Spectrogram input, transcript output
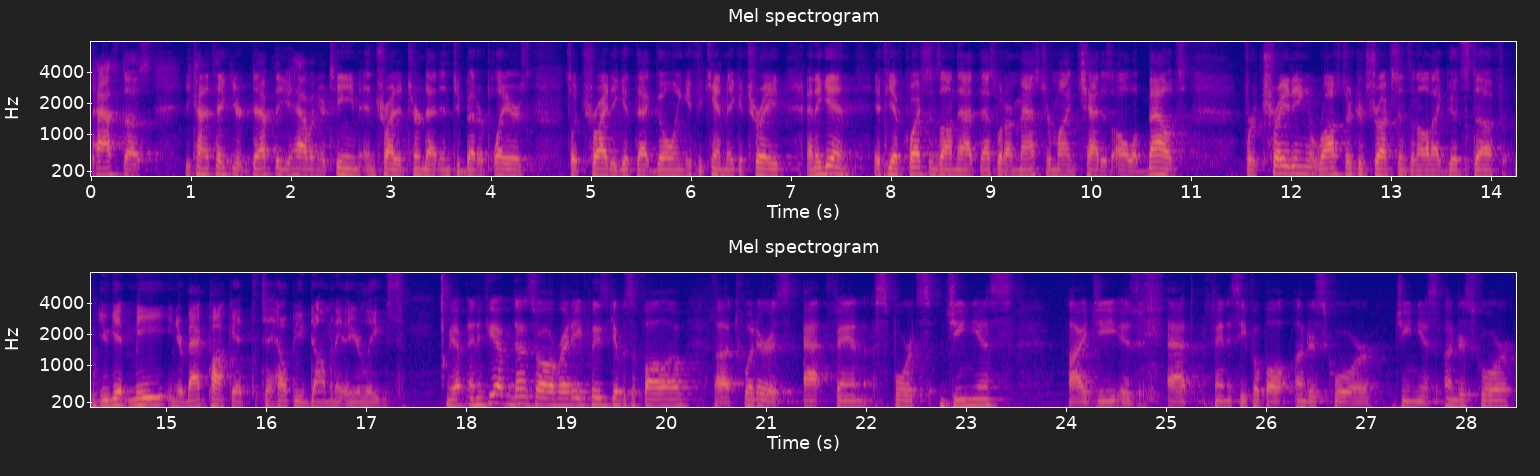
past us, you kind of take your depth that you have on your team and try to turn that into better players. So try to get that going if you can make a trade. And again, if you have questions on that, that's what our mastermind chat is all about. For trading, roster constructions, and all that good stuff, you get me in your back pocket to help you dominate your leagues. Yep, and if you haven't done so already, please give us a follow. Uh, Twitter is at Fan Sports Genius. IG is at Fantasy Football underscore Genius underscore.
